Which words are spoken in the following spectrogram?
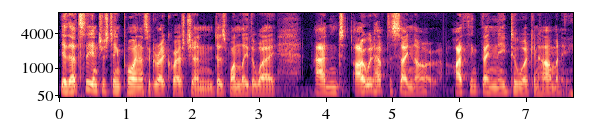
Yeah that's the interesting point. That's a great question. Does one lead the way? And i would have to say no I think they need to work in harmony.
